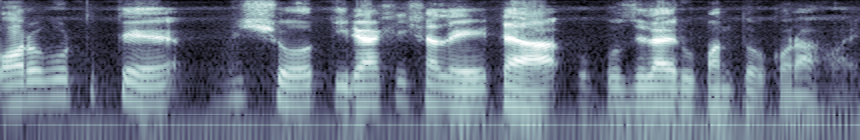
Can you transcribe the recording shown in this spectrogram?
পরবর্তীতে উনিশশো তিরাশি সালে এটা উপজেলায় রূপান্তর করা হয়।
